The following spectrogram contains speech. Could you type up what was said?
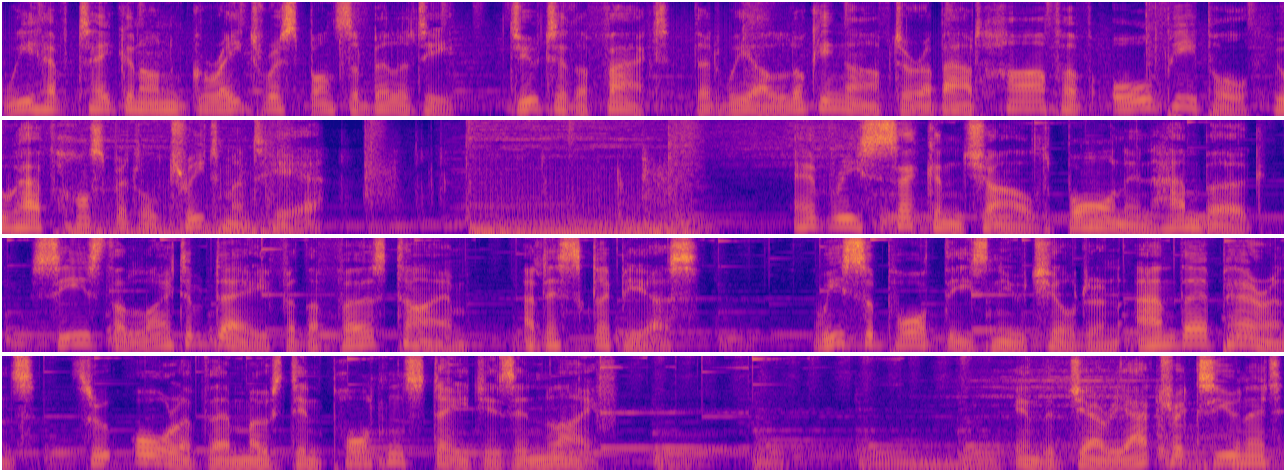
we have taken on great responsibility due to the fact that we are looking after about half of all people who have hospital treatment here. Every second child born in Hamburg sees the light of day for the first time at Asklepios. We support these new children and their parents through all of their most important stages in life. In the geriatrics unit,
